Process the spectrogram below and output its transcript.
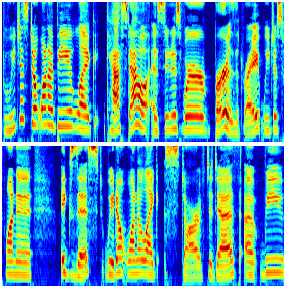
"We just don't want to be like cast out as soon as we're birthed, right? We just want to exist. We don't want to like starve to death. Uh, we."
